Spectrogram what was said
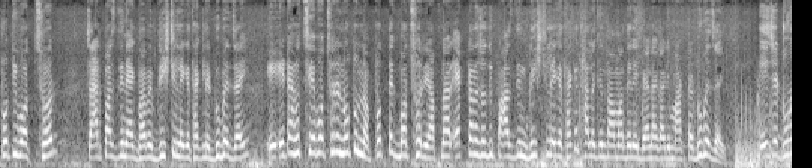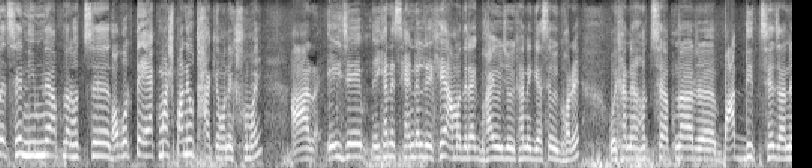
প্রতি বছর চার পাঁচ দিন একভাবে বৃষ্টি লেগে থাকলে ডুবে যায়। এটা হচ্ছে এবছরে নতুন না প্রত্যেক বছরই আপনার একটানা যদি পাঁচ দিন বৃষ্টি লেগে থাকে তাহলে কিন্তু আমাদের এই ব্যানাগাড়ি মাঠটা ডুবে যায়। এই যে ডুবেছে, নিম্নে আপনার হচ্ছে অগত্যে এক মাস পানিও থাকে অনেক সময়। আর এই যে এইখানে স্যান্ডেল রেখে আমাদের এক ভাই ওই যে ওইখানে গেছে ওই ঘরে। ওইখানে হচ্ছে আপনার বাদ দিচ্ছে জানে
